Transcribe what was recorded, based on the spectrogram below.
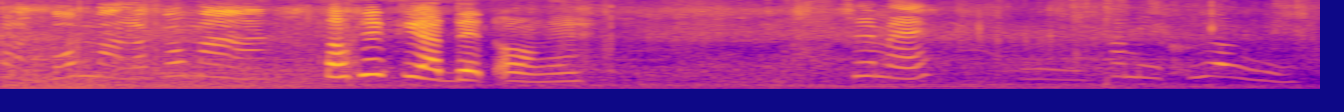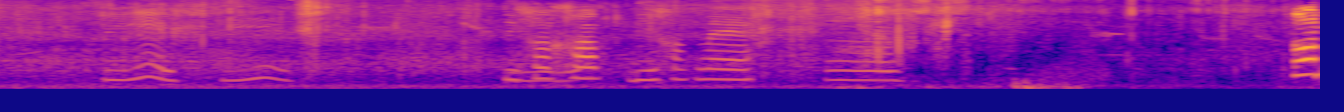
ถอนต้นมาแล้วก็มาเราขี้เกียจเด็ดออกไง ใช่ไหม ถ้ามีเครื่องนี่ดีดีดีคักๆดีคักแน่เออต้น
